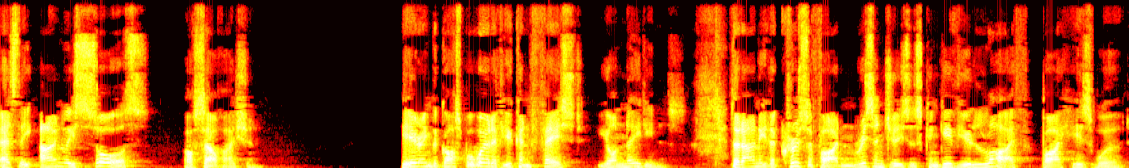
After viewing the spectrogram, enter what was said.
as the only source of salvation? Hearing the gospel word, have you confessed your neediness? That only the crucified and risen Jesus can give you life by his word?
